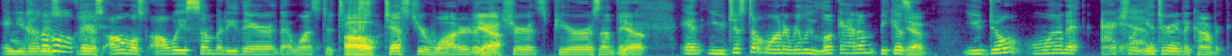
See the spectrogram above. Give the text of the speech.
And you know, Oh. there's there's almost always somebody there that wants to test Oh. test your water to Yeah. make sure it's pure or something. Yep. And you just don't want to really look at them because Yep. You don't want to actually Yeah. enter into conversation.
